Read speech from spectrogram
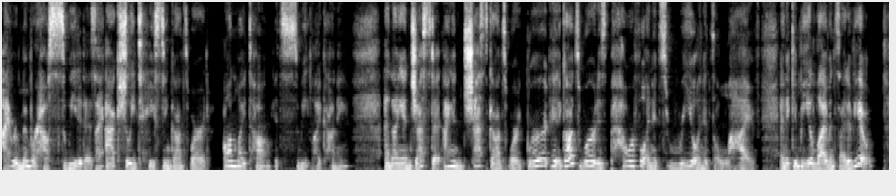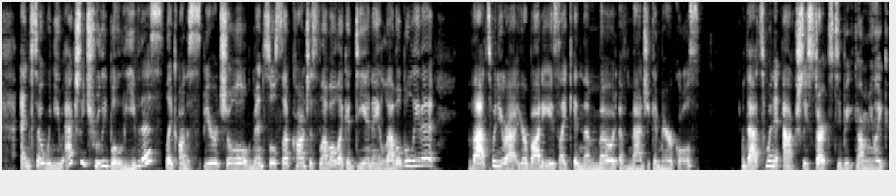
I remember how sweet it is. I actually tasting God's word on my tongue. It's sweet like honey. And I ingest it. I ingest God's word. Word God's word is powerful and it's real and it's alive. And it can be alive inside of you. And so when you actually truly believe this, like on a spiritual, mental, subconscious level, like a DNA level believe it, that's when you're at your body is like in the mode of magic and miracles that's when it actually starts to become like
